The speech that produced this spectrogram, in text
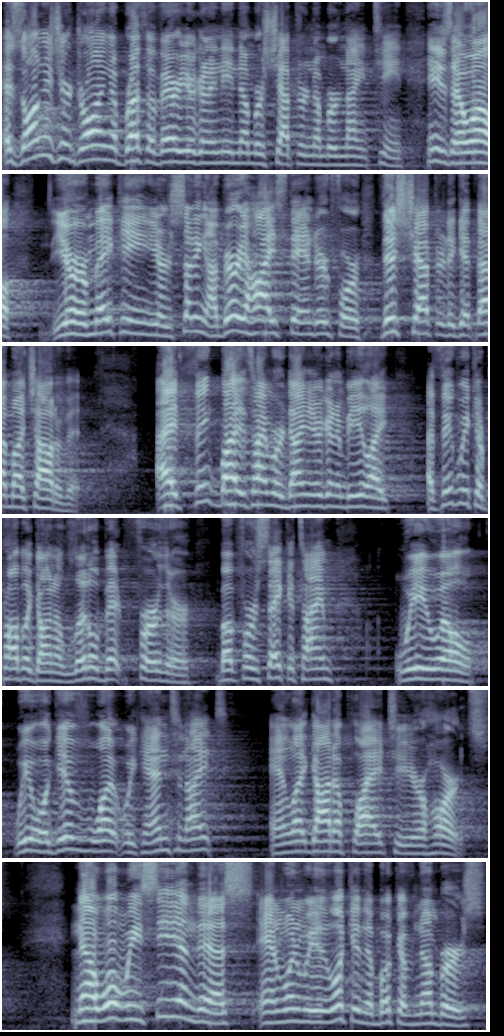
As long as you're drawing a breath of air, you're going to need Numbers chapter number 19. And you say, well, you're making, you're setting a very high standard for this chapter to get that much out of it. I think by the time we're done, you're going to be like, I think we could probably gone a little bit further, but for sake of time, we will, we will give what we can tonight and let God apply it to your hearts. Now, what we see in this, and when we look in the book of Numbers,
